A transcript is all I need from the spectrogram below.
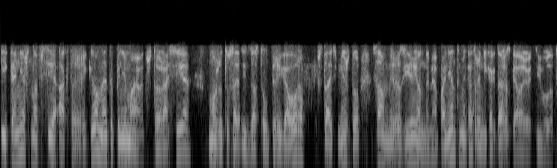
И, конечно, все акторы региона это понимают, что Россия может усадить за стол переговоров встать между самыми разъяренными оппонентами, которые никогда разговаривать не будут.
